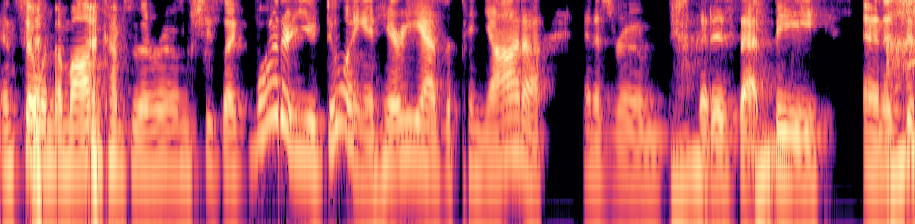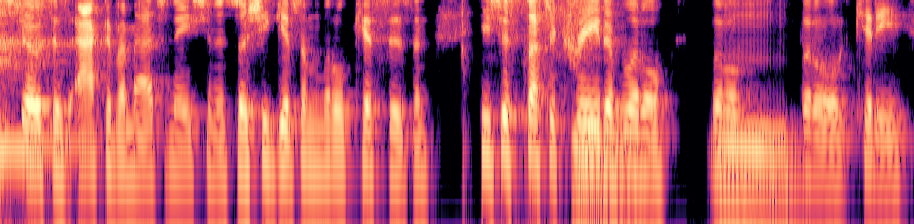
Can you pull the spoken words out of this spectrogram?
and so when the mom comes in the room she's like what are you doing and here he has a piñata in his room yeah. that is that bee and it just shows his ah. active imagination and so she gives him little kisses and he's just such a creative mm. little little mm. little kitty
